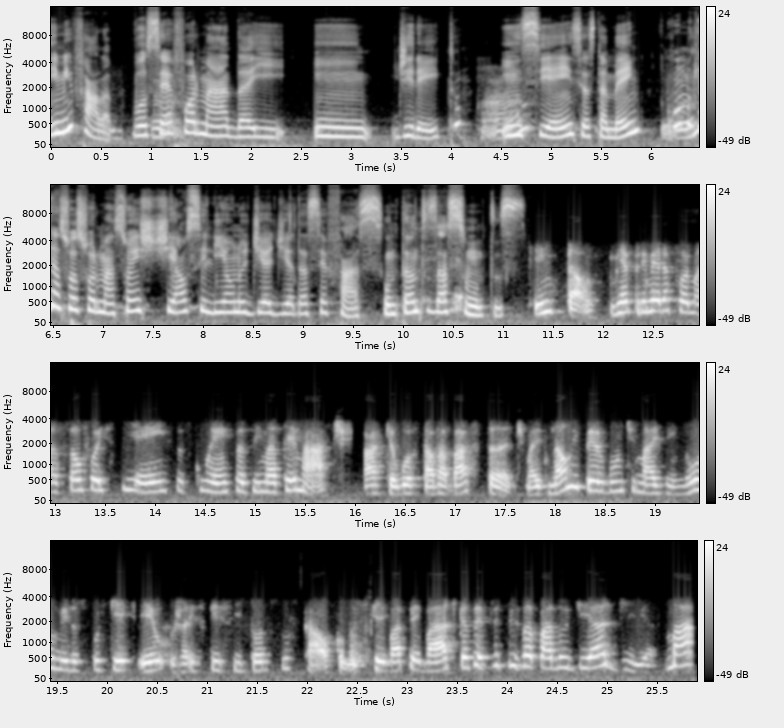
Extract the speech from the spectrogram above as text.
E me fala, você é hum. é formada aí em direito, uhum. em ciências também. Como que as suas formações te auxiliam no dia a dia da Cefaz, com tantos assuntos? Então, minha primeira formação foi ciências com ênfase em matemática, tá? que eu gostava bastante, mas não me pergunte mais em números, porque eu já esqueci todos os cálculos, porque matemática você precisa para no dia a dia. Mas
